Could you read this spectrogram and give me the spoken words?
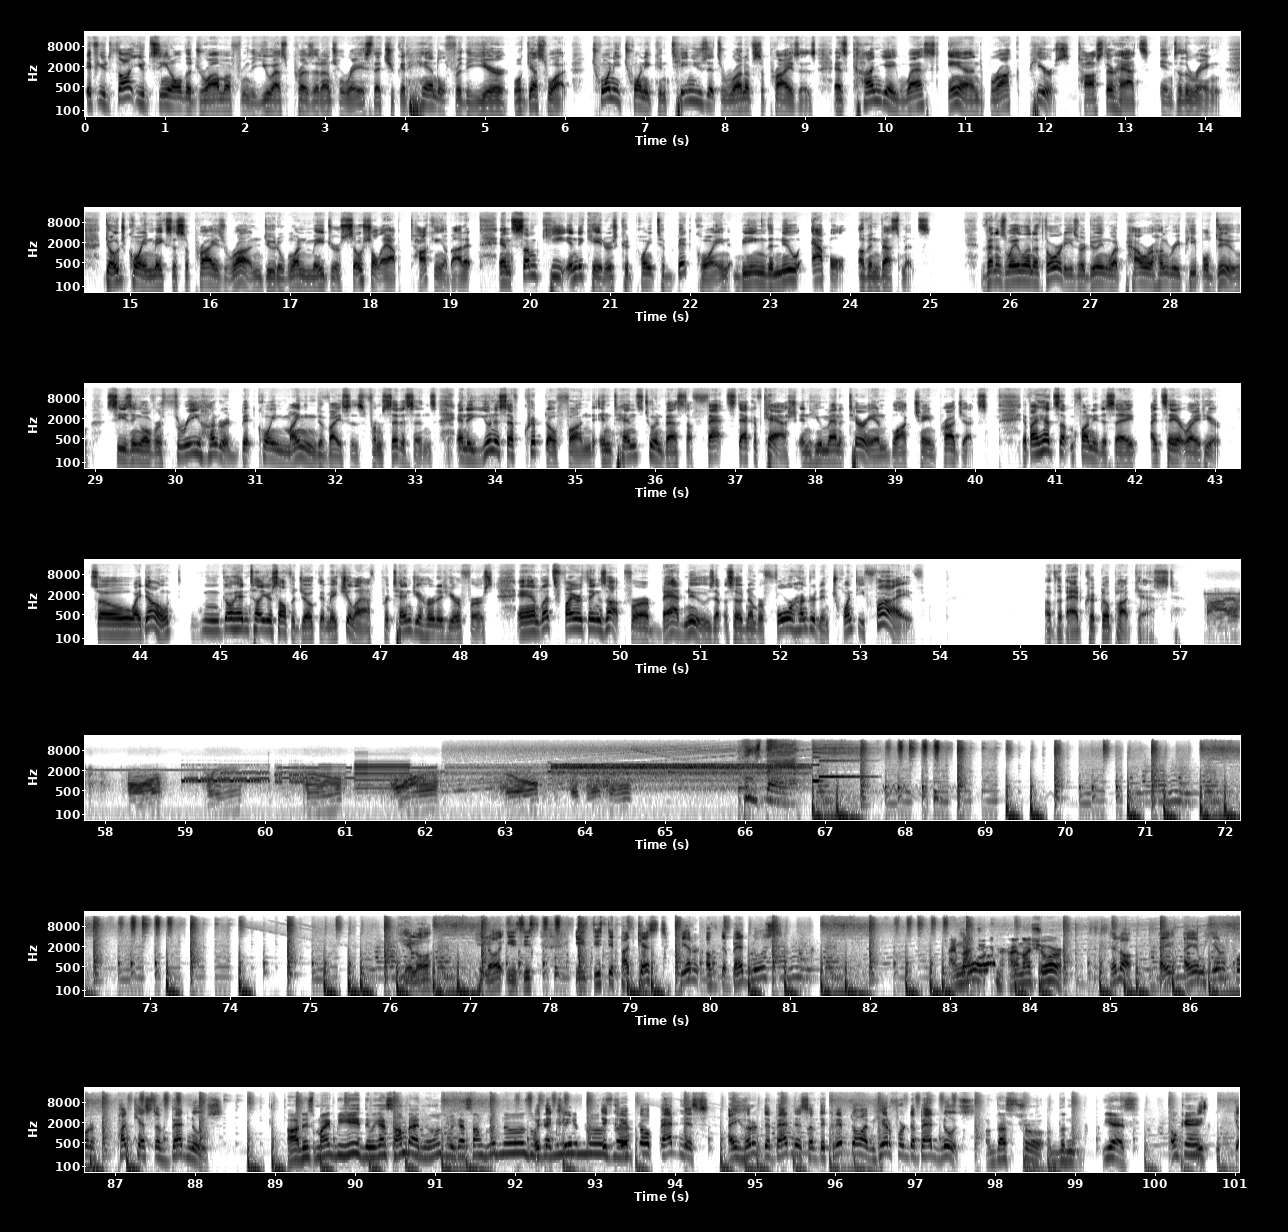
If you'd thought you'd seen all the drama from the US presidential race that you could handle for the year, well, guess what? 2020 continues its run of surprises as Kanye West and Brock Pierce toss their hats into the ring. Dogecoin makes a surprise run due to one major social app talking about it, and some key indicators could point to Bitcoin being the new Apple of investments. Venezuelan authorities are doing what power hungry people do, seizing over 300 Bitcoin mining devices from citizens, and a UNICEF crypto fund intends to invest a fat stack of cash in humanitarian blockchain projects. If I had something funny to say, I'd say it right here. So I don't. Mm, go ahead and tell yourself a joke that makes you laugh. Pretend you heard it here first. And let's fire things up for our bad news episode number 425 of the Bad Crypto Podcast. Five, four, three, two, one, zero, ignition. Who's bad? Hello, hello. Is this is this the podcast here of the bad news? I'm not sure. I'm not sure. Hello, I, I am here for podcast of bad news. Uh, this might be it. We got some bad news. We got some good news. We With the, medium the news. uh, crypto badness. I heard the badness of the crypto. I'm here for the bad news. that's true. The, yes. Okay.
